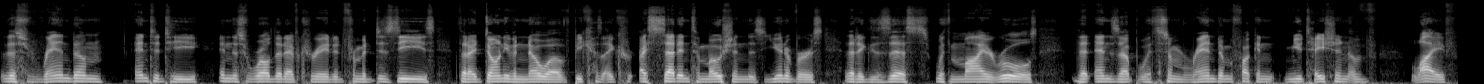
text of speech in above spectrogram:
this random entity in this world that I've created from a disease that I don't even know of because I I set into motion this universe that exists with my rules that ends up with some random fucking mutation of life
